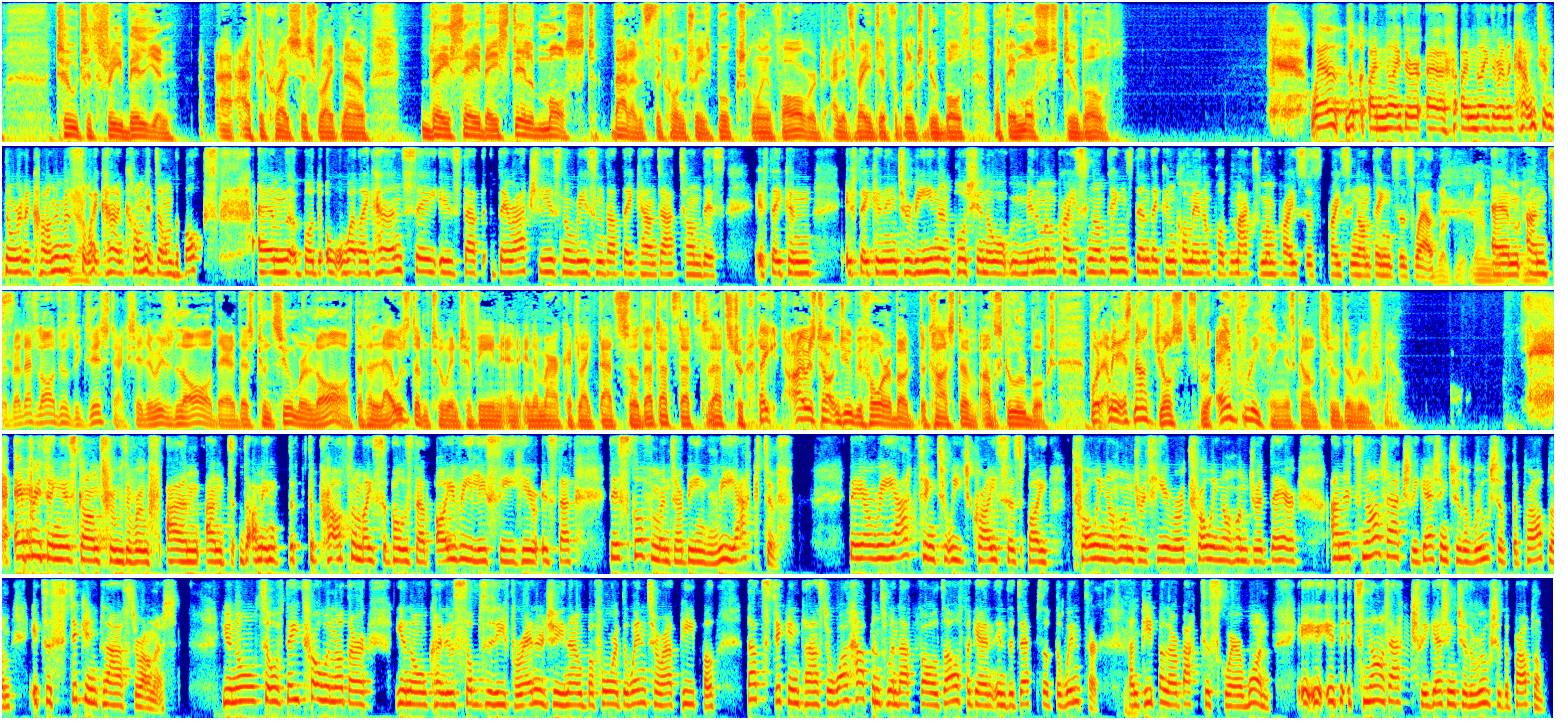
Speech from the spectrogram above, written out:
two to three billion uh, at the crisis right now they say they still must balance the country's books going forward, and it's very difficult to do both, but they must do both. Well, look, I'm neither uh, I'm neither an accountant nor an economist, yeah. so I can't comment on the books. Um, but what I can say is that there actually is no reason that they can't act on this. If they can, if they can intervene and push, you know, minimum pricing on things, then they can come in and put maximum prices pricing on things as well. well, um, um, and that law does exist. Actually, there is law there. There's consumer law that allows them to intervene in, in a market like that. So that that's that's that's true. Like I was talking to you before about the cost of, of school books, but I mean it's not just school. Everything has gone through the roof now. Everything has gone through the roof. Um, and I mean, the, the problem I suppose that I really see here is that this government are being reactive. They are reacting to each crisis by throwing a hundred here or throwing a hundred there. And it's not actually getting to the root of the problem. It's a sticking plaster on it. You know, so if they throw another, you know, kind of subsidy for energy now before the winter at people, that's sticking plaster. What happens when that falls off again in the depths of the winter and people are back to square one? It, it, it's not actually getting to the root of the problem.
